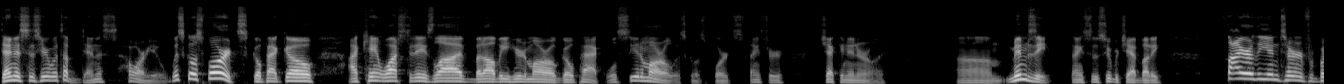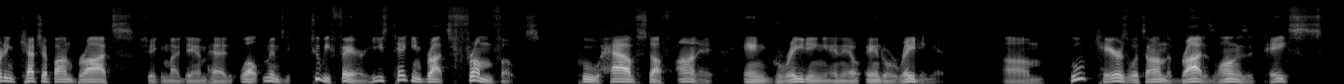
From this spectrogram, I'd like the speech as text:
Dennis is here. What's up, Dennis? How are you? Wisco Sports. Go Pack Go. I can't watch today's live, but I'll be here tomorrow. Go Pack. We'll see you tomorrow, Wisco Sports. Thanks for checking in early. Um, Mimsy, thanks to the super chat, buddy. Fire the intern for putting ketchup on brats. Shaking my damn head. Well, Mimsy, to be fair, he's taking brats from folks who have stuff on it and grading and and or rating it. Um, who cares what's on the brat as long as it tastes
